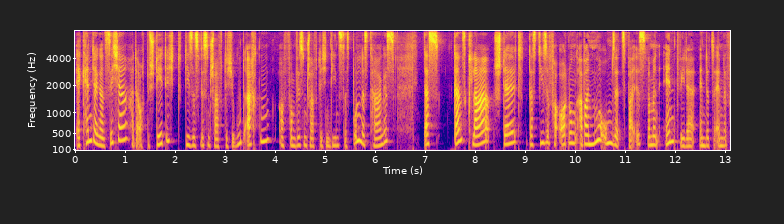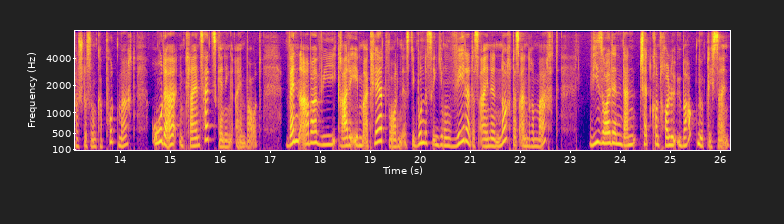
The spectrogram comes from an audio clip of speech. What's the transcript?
er kennt ja ganz sicher, hat er auch bestätigt, dieses wissenschaftliche Gutachten vom Wissenschaftlichen Dienst des Bundestages, das ganz klar stellt, dass diese Verordnung aber nur umsetzbar ist, wenn man entweder Ende-zu-Ende-Verschlüsselung kaputt macht oder ein Client-Side-Scanning einbaut. Wenn aber, wie gerade eben erklärt worden ist, die Bundesregierung weder das eine noch das andere macht, wie soll denn dann Chatkontrolle überhaupt möglich sein?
